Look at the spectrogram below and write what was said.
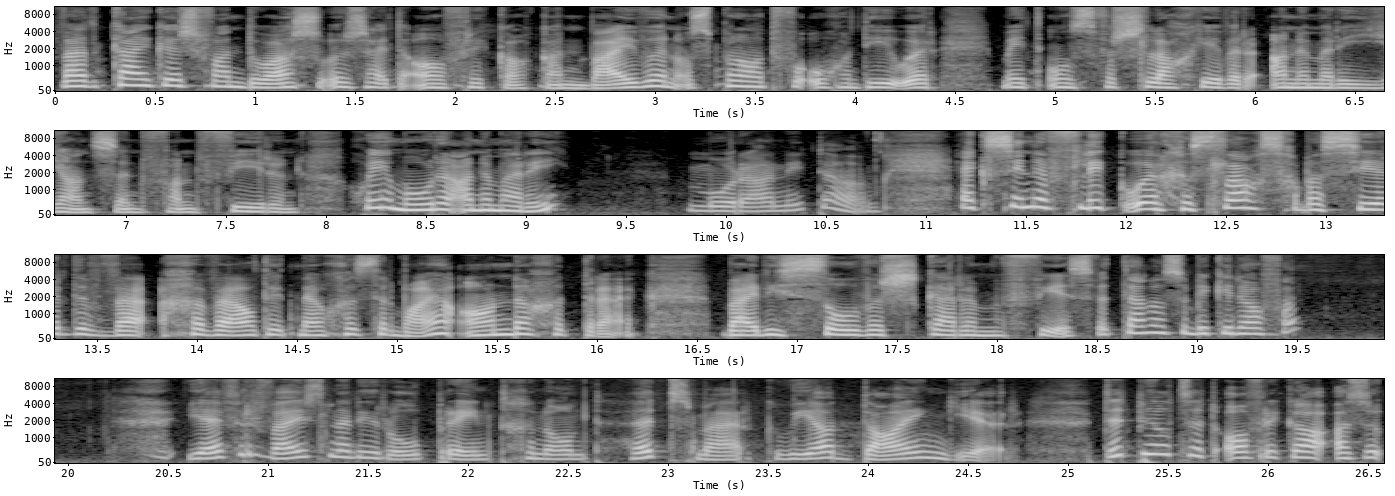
wat kykers van dwars oor Suid-Afrika kan bywoon. Ons praat ver oggend hieroor met ons verslaggewer Anne Marie Jansen van Vieren. Goeiemôre Anne Marie. Môre Anita. Ek sien 'n fliek oor geslagsgebaseerde geweld het nou gister baie aandag getrek by die Silwer Skermfees. Vertel ons 'n bietjie daarvan. Jy verwys na die rolprent genaamd Hitsmerk We Are Dying Here. Dit beeld Suid-Afrika as 'n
